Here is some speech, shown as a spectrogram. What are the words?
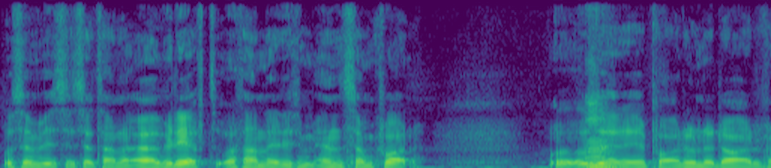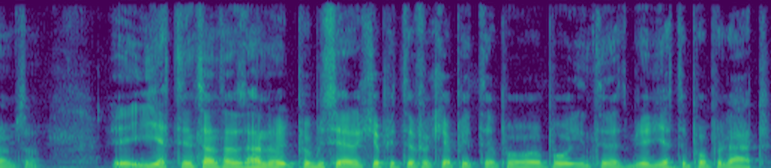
Och sen visar det sig att han har överlevt och att han är liksom ensam kvar. Och, och så är det ett par hundra dagar fram så. Eh, Jätteintressant, alltså, han publicerar kapitel för kapitel på, på internet, blir jättepopulärt.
